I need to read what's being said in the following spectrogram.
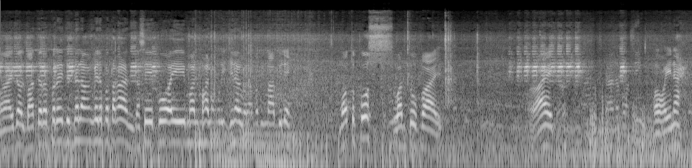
Mga idol, battery operated na lang ang kinapatakan kasi po ay mahal-mahal ang original, wala pating mabili. Motopos 125. Alright. Okay na.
